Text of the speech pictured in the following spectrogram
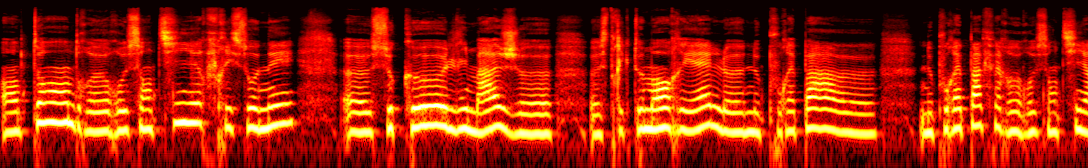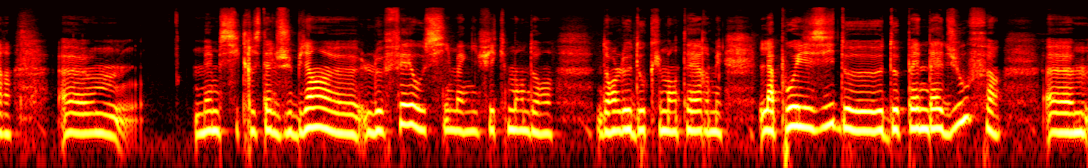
entendre, ressentir, frissonner ce que l'image strictement réelle ne pourrait pas, ne pourrait pas faire ressentir. Même si Christelle Jubien euh, le fait aussi magnifiquement dans, dans le documentaire. Mais la poésie de, de Penda Diouf euh,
